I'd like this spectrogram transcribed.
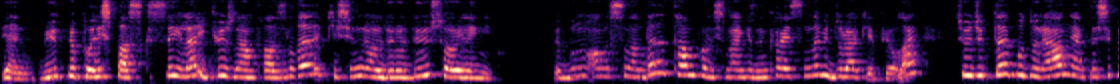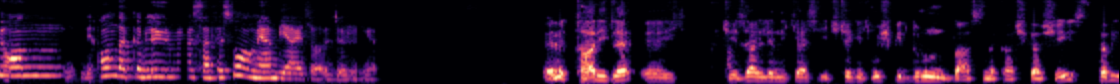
yani büyük bir polis baskısıyla 200'den fazla kişinin öldürüldüğü söyleniyor. Ve bunun anısına da tam polis merkezinin karşısında bir durak yapıyorlar. Çocuk da bu durağın yaklaşık bir 10, 10 dakika bile yürüme mesafesi olmayan bir yerde öldürülüyor. Evet, tarihle e, Cezayirlerin hikayesi iç içe geçmiş bir durumla aslında karşı karşıyayız. Tabii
